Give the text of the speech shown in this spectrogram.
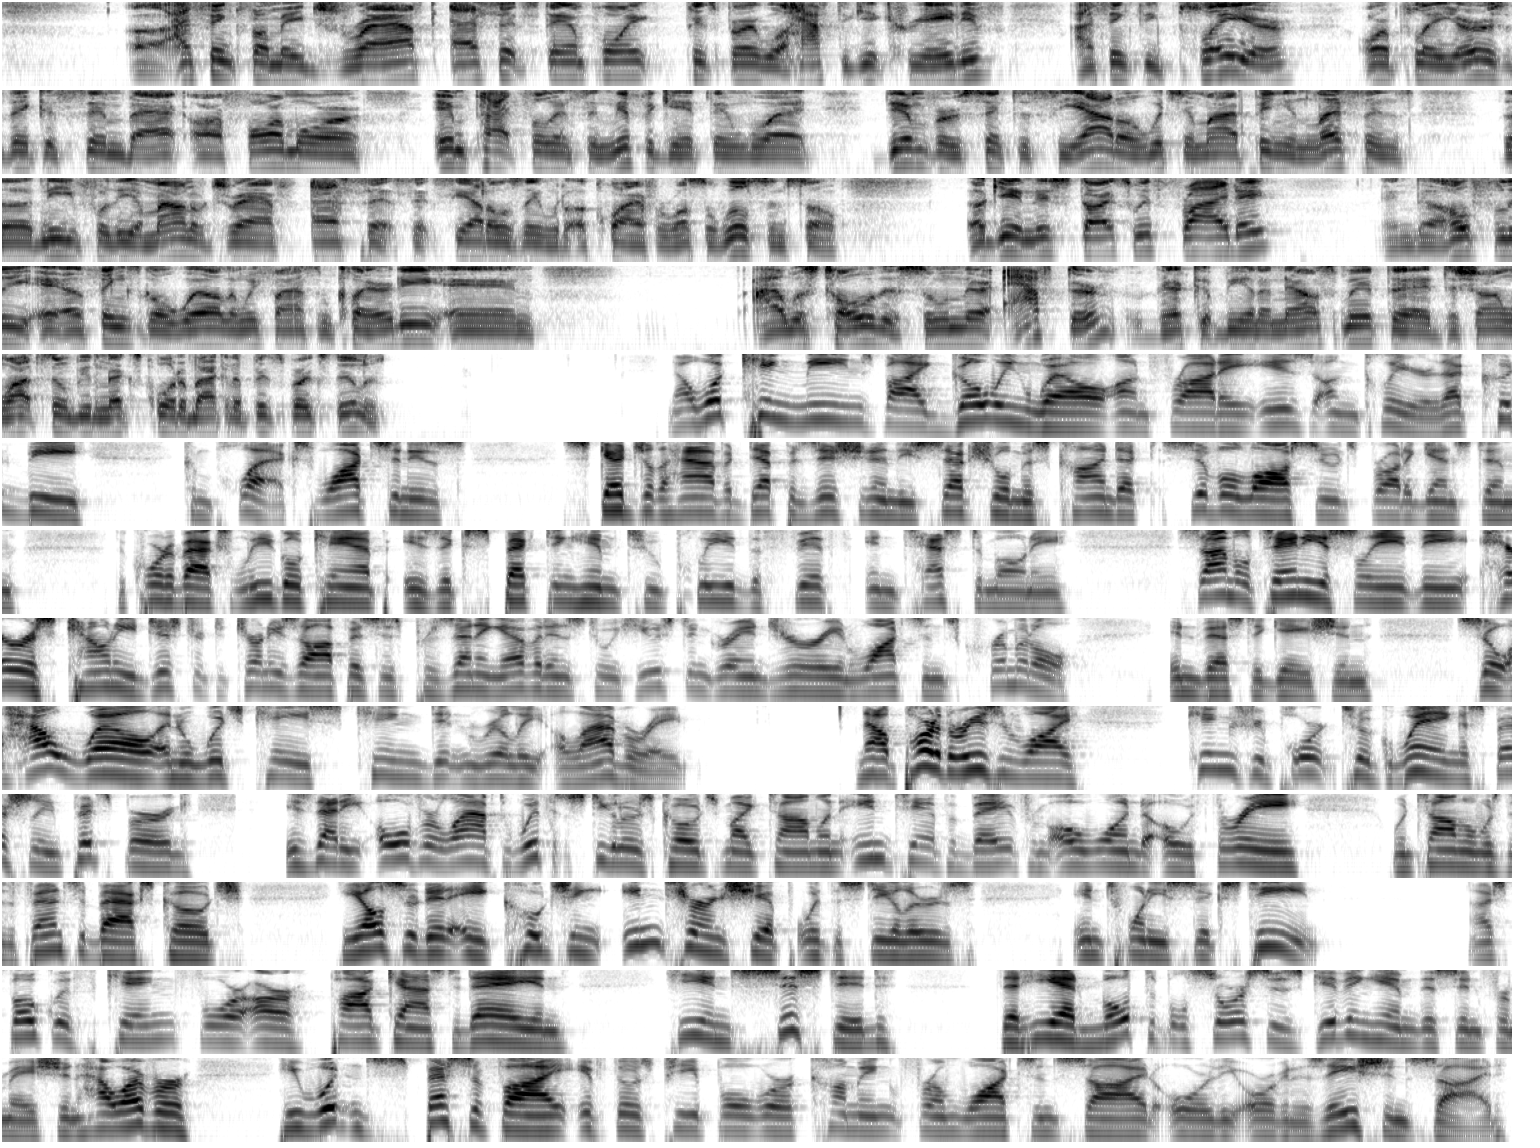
Uh, I think from a draft asset standpoint, Pittsburgh will have to get creative. I think the player or players they could send back are far more impactful and significant than what Denver sent to Seattle, which, in my opinion, lessens the need for the amount of draft assets that Seattle was able to acquire for Russell Wilson. So, again, this starts with Friday, and uh, hopefully uh, things go well and we find some clarity. And I was told that soon thereafter there could be an announcement that Deshaun Watson will be the next quarterback of the Pittsburgh Steelers. Now, what King means by going well on Friday is unclear. That could be complex. Watson is scheduled to have a deposition in the sexual misconduct civil lawsuits brought against him The quarterback's legal camp is expecting him to plead the fifth in testimony. Simultaneously, the Harris County District Attorney's Office is presenting evidence to a Houston grand jury in Watson's criminal investigation. So, how well and in which case King didn't really elaborate. Now, part of the reason why King's report took wing, especially in Pittsburgh, is that he overlapped with Steelers coach Mike Tomlin in Tampa Bay from 01 to 03 when Tomlin was the defensive backs coach. He also did a coaching internship with the Steelers in 2016. I spoke with King for our podcast today, and he insisted that he had multiple sources giving him this information. However, he wouldn't specify if those people were coming from Watson's side or the organization's side.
